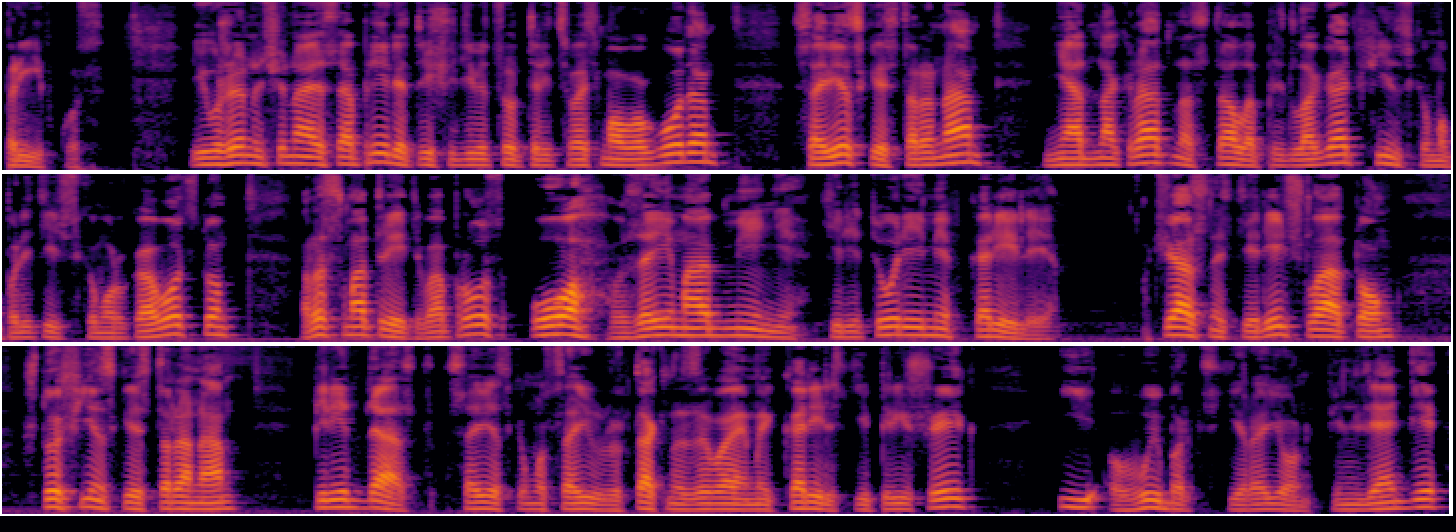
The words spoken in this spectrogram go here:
привкус и уже начиная с апреля 1938 года советская сторона неоднократно стала предлагать финскому политическому руководству рассмотреть вопрос о взаимообмене территориями в Карелии. В частности, речь шла о том, что финская сторона передаст Советскому Союзу так называемый Карельский перешеек и Выборгский район Финляндии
